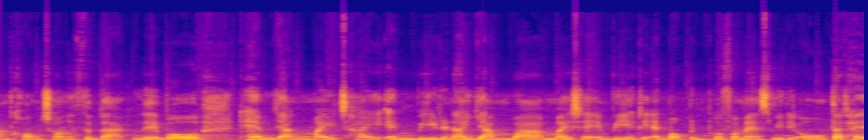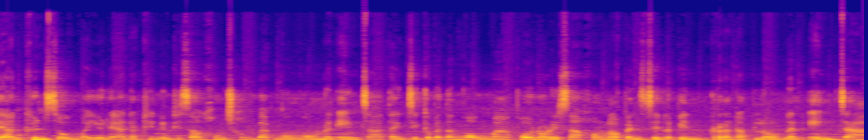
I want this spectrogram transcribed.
3 ของช่อง The Back Label แถมยังไม่ใช่ MV ด้วยนะ ย้ำว่าไม่ใช่ MV อย่างที่แอดบอกเป็น performance video แต่ทะยานขึ้นสูงมาอยู่ในอันดับที่ 1 ที่ 2 ของช่องแบบงงๆ นั่นเองจ้า แต่จริงก็ไม่ต้องงงมากเพราะนอริซ่าของเราเป็นศิลปินระดับโลกนั่นเองจ้า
